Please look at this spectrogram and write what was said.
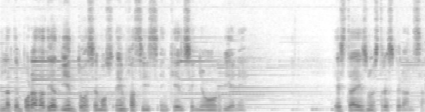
En la temporada de Adviento hacemos énfasis en que el Señor viene. Esta es nuestra esperanza.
